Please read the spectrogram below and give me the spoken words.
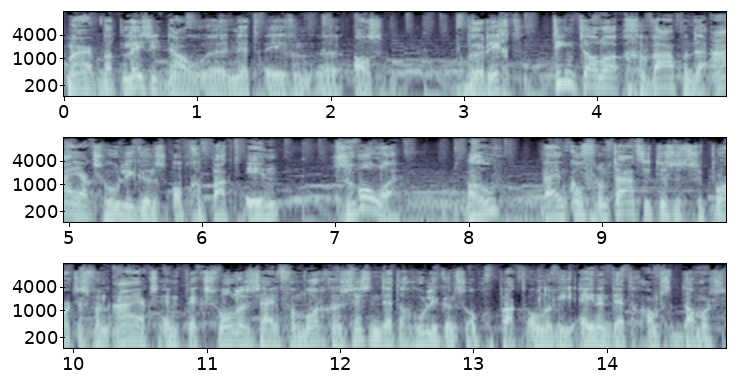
Maar wat lees ik nou eh, net even eh, als bericht? Tientallen gewapende Ajax-hooligans opgepakt in Zwolle. Oh? Bij een confrontatie tussen supporters van Ajax en PEC Zwolle... zijn vanmorgen 36 hooligans opgepakt, onder wie 31 Amsterdammers.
